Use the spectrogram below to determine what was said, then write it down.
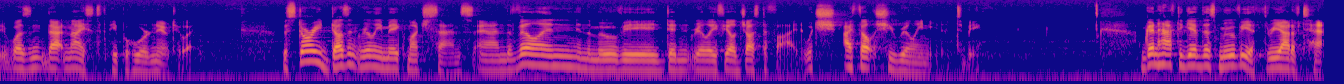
it wasn't that nice to the people who were new to it. The story doesn't really make much sense, and the villain in the movie didn't really feel justified, which I felt she really needed to be. I'm going to have to give this movie a 3 out of 10.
